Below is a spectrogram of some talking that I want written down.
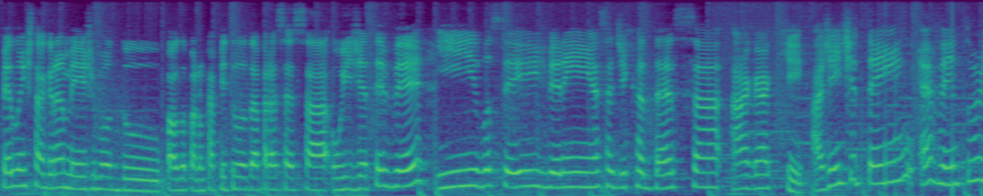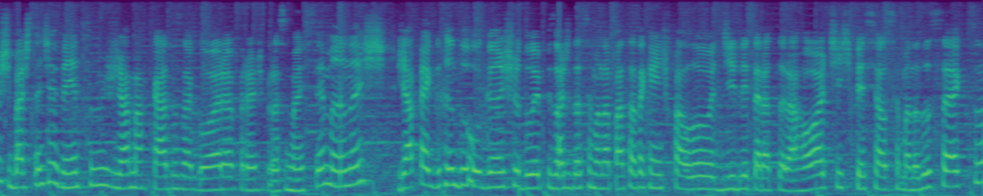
pelo Instagram mesmo do Pausa para um Capítulo, dá para acessar o IGTV e vocês verem essa dica dessa HQ. A gente tem eventos, bastante eventos já marcados agora para as próximas semanas. Já pegando o gancho do episódio da semana passada que a gente falou de literatura hot, especial Semana do Sexo.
